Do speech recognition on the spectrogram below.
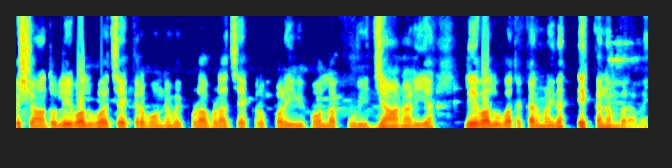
ਪਛਾਂ ਤੋਂ ਲੇਵਾ ਲੂਆ ਚੈੱਕ ਕਰਵਾਉਣੇ ਬਈ ਬੜਾ ਬੜਾ ਚੈੱਕ ਕਰੋ ਪਲੀ ਵੀ ਫੁੱਲ ਆ ਪੂਰੀ ਜਾਨ ਵਾਲੀ ਆ। ਲੇਵਾ ਲੂਆ ਤਾਂ ਕਰਮ ਵਾਲੀ ਦਾ ਇੱਕ ਨੰਬਰ ਆ ਬਈ।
